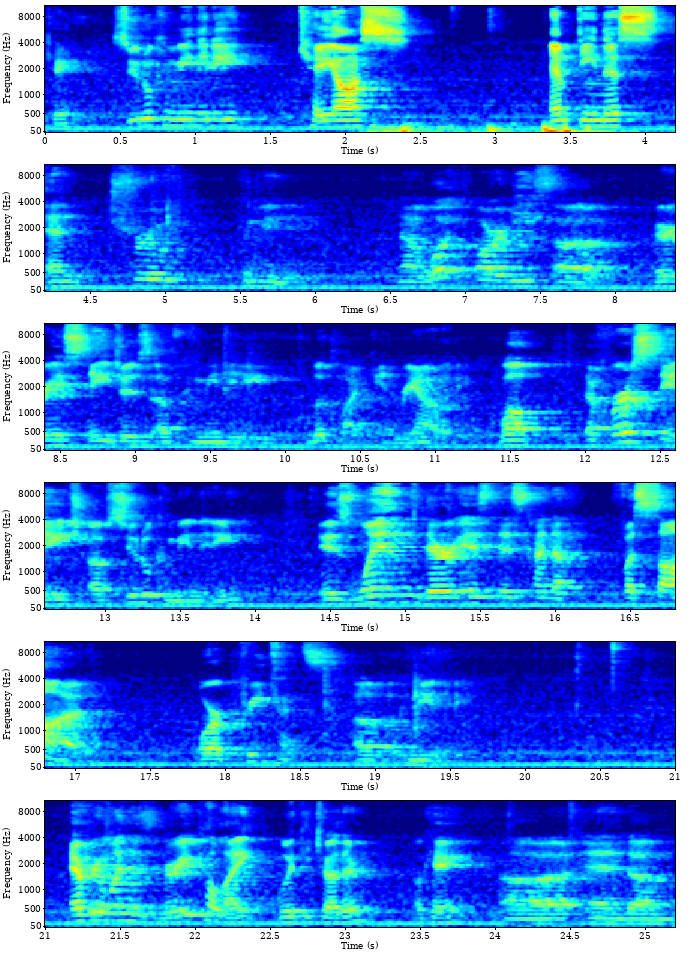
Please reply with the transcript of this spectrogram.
Okay? Pseudo community, chaos, emptiness, and true community. Now, what are these uh, various stages of community look like in reality? Well, the first stage of pseudo community is when there is this kind of facade or pretense of a community. Everyone is very polite with each other, okay? Uh, and um,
